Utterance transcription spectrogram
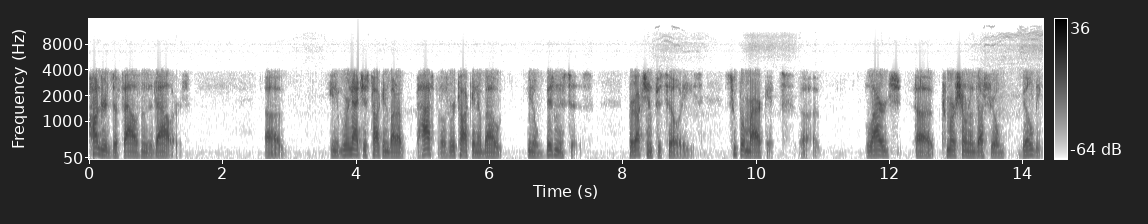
hundreds of thousands of dollars. Uh, we're not just talking about hospitals. We're talking about you know businesses, production facilities, supermarkets, uh, large uh, commercial and industrial buildings.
